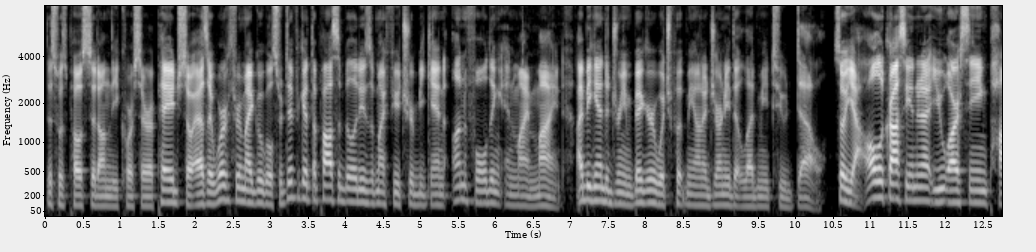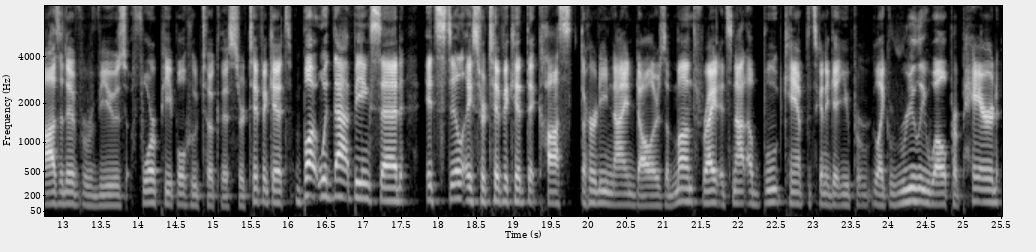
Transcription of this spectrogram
This was posted on the Coursera page. So as I worked through my Google certificate, the possibilities of my future began unfolding my mind. I began to dream bigger, which put me on a journey that led me to Dell. So yeah, all across the internet, you are seeing positive reviews for people who took this certificate. But with that being said, it's still a certificate that costs $39 a month, right? It's not a boot camp that's gonna get you like really well prepared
